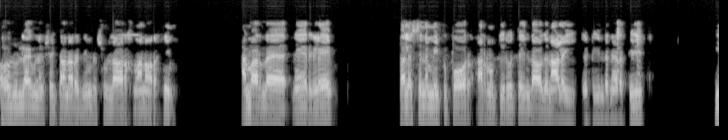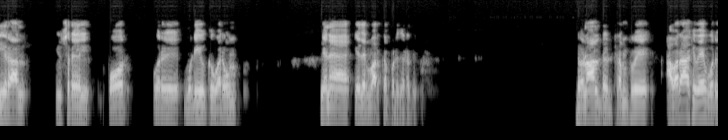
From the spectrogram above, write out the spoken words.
அவுதுல்லாமின் ஷைத்தான ரஜீம் ரஹ்மான் ரஹீம். அன்பார்ந்த நேயர்களே பலஸ்தீன மீட்பு போர் அறுநூற்றி இருபத்தைந்தாவது நாளை எட்டுகின்ற நேரத்தில் ஈரான் இஸ்ரேல் போர் ஒரு முடிவுக்கு வரும் என எதிர்பார்க்கப்படுகிறது. டொனால்டு ட்ரம்ப்பு அவராகவே ஒரு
